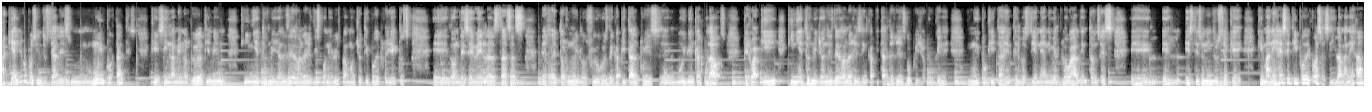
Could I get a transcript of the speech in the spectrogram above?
Aquí hay grupos industriales muy importantes que sin la menor duda tienen 500 millones de dólares disponibles para mucho tipo de proyectos eh, donde se ven las tasas de retorno y los flujos de capital pues eh, muy bien calculados. Pero aquí 500 millones de dólares en capital de riesgo, pues yo creo que muy poquita gente los tiene a nivel global. Entonces, eh, el, esta es una industria que, que maneja ese tipo de cosas y la maneja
